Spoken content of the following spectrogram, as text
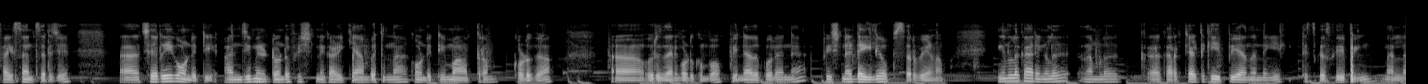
സൈസ് അനുസരിച്ച് ചെറിയ ക്വാണ്ടിറ്റി അഞ്ച് മിനിറ്റ് കൊണ്ട് ഫിഷിന് കഴിക്കാൻ പറ്റുന്ന ക്വാണ്ടിറ്റി മാത്രം കൊടുക്കുക ഒരു നേരം കൊടുക്കുമ്പോൾ. പിന്നെ അതുപോലെ തന്നെ ഫിഷിനെ ഡെയിലി ഒബ്സർവ് ചെയ്യണം. ഇങ്ങനെയുള്ള കാര്യങ്ങൾ നമ്മൾ കറക്റ്റായിട്ട് കീപ്പ് ചെയ്യാന്നുണ്ടെങ്കിൽ ഡിസ്കസ് കീപ്പിംഗ് നല്ല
